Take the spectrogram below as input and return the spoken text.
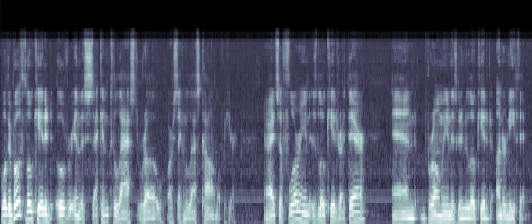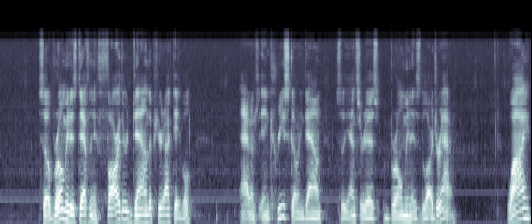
Well, they're both located over in the second to last row or second to last column over here. All right, so fluorine is located right there, and bromine is going to be located underneath it. So bromine is definitely farther down the periodic table. Atoms increase going down, so the answer is bromine is the larger atom. Why?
